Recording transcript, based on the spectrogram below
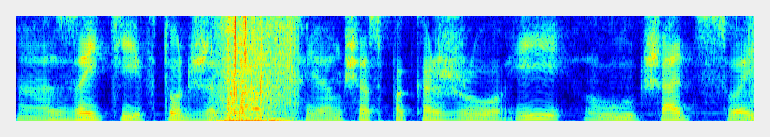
э, зайти в тот же драфт, я вам сейчас покажу, и улучшать свои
